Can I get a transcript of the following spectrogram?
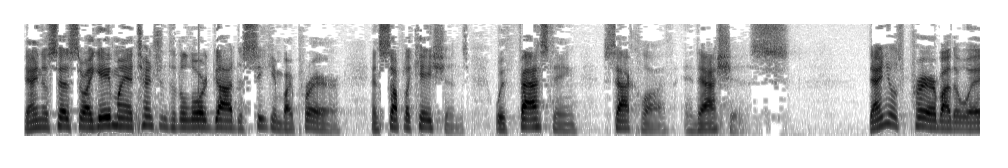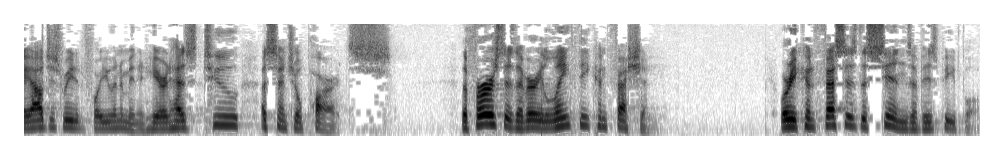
Daniel says, So I gave my attention to the Lord God to seek him by prayer and supplications with fasting, sackcloth, and ashes. Daniel's prayer, by the way, I'll just read it for you in a minute here. It has two essential parts. The first is a very lengthy confession where he confesses the sins of his people.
